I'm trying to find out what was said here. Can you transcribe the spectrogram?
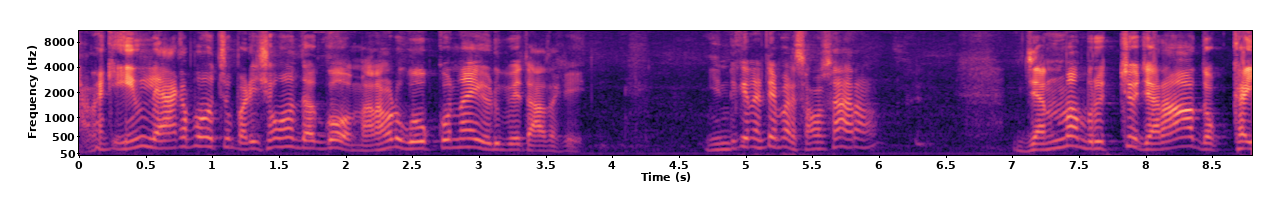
తనకేం లేకపోవచ్చు పడిశమో దగ్గో మనవడు గోక్కున్నా ఏడిపోయి తాతకి. ఎందుకనంటే మరి సంసారం? జన్మ మృత్యు జరా దుఃఖై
